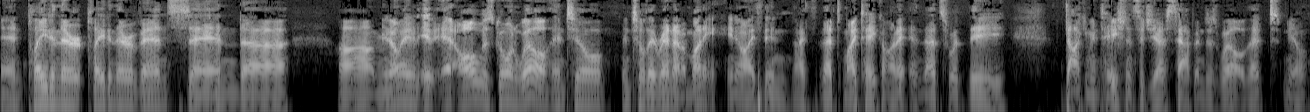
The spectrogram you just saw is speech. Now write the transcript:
and played in their played in their events, and uh, um, you know, and it, it all was going well until until they ran out of money. You know, I think I, that's my take on it, and that's what the documentation suggests happened as well. That you know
